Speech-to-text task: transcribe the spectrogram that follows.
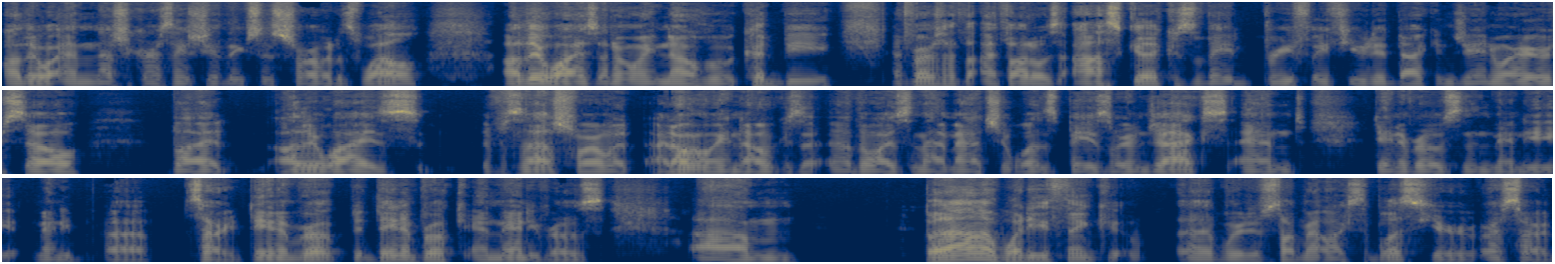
otherwise, and Nesha Kurz thinks she thinks it's Charlotte as well. Otherwise, I don't really know who it could be. At first, I, th- I thought it was Asuka because they briefly feuded back in January or so. But otherwise, if it's not Charlotte, I don't really know because otherwise in that match it was Baszler and Jax and Dana Rose and Mandy Mandy uh sorry Dana Brooke Dana Brooke and Mandy Rose. Um but I don't know. What do you think? Uh, we're just talking about Alexa Bliss here, or sorry,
